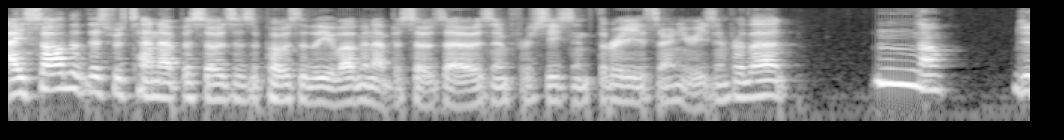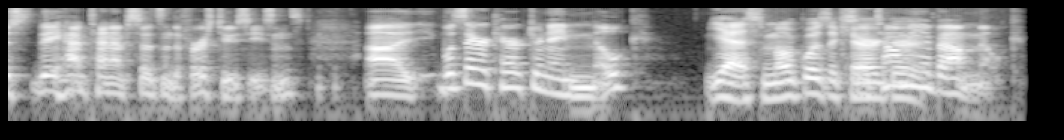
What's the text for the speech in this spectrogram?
I saw that this was 10 episodes as opposed to the 11 episodes that I was in for season 3. Is there any reason for that? No, just they had ten episodes in the first two seasons. Uh, was there a character named Milk? Yes, Milk was a So character. tell me about Milk.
